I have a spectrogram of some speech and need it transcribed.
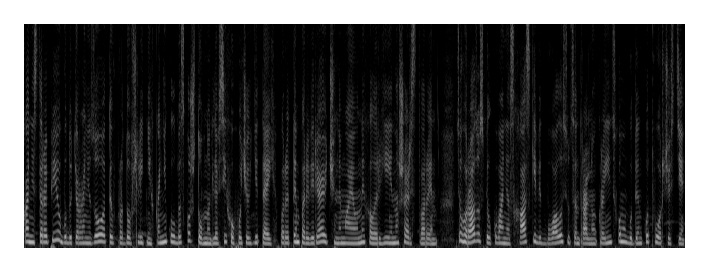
Каністерапію будуть організовувати впродовж літніх канікул безкоштовно для всіх охочих дітей. Перед тим перевіряють, чи немає у них алергії на шерсть тварин. Цього разу спілкування з Хаскі відбувалось у центральноукраїнському будинку творчості.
